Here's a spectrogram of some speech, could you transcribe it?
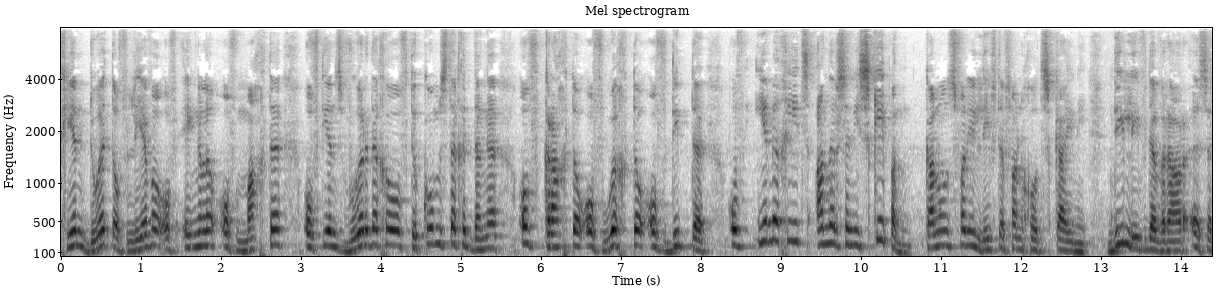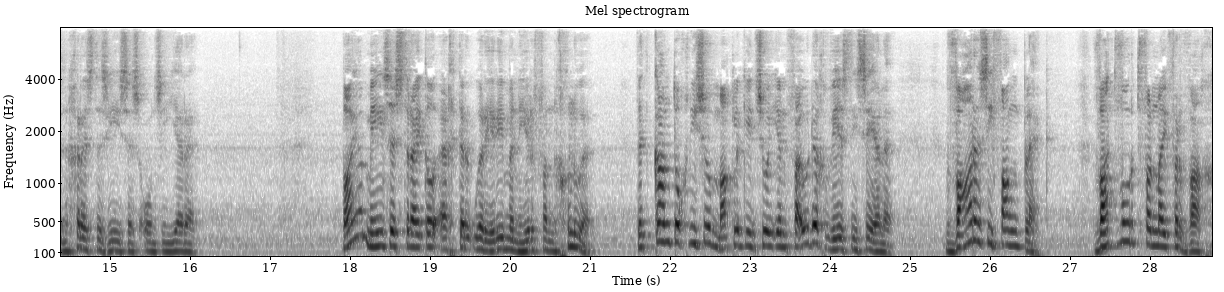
Geen dood of lewe of engele of magte of teenswoordige of toekomstige dinge of kragte of hoogte of diepte of enigiets anders in die skepping kan ons van die liefde van God skei nie. Die liefde wat daar is in Christus Jesus ons Here. Baie mense struikel egter oor hierdie manier van glo. Dit kan tog nie so maklik en so eenvoudig wees nie sê hulle. Waar is die vangplek? Wat word van my verwag?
